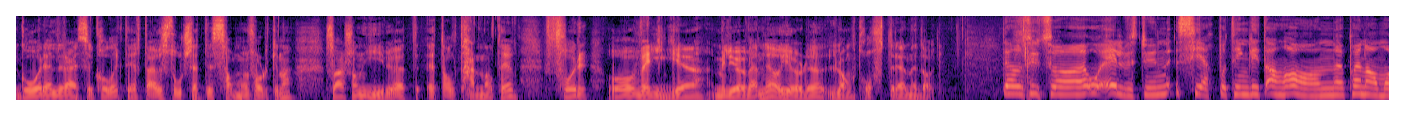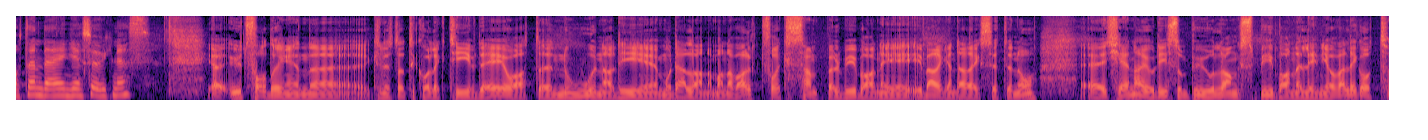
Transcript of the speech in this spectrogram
går eller reiser kollektivt, det er jo stort sett de samme folkene. Så her sånn gir vi et, et alternativ for å velge miljøvennlig og gjøre det langt oftere enn i dag. Det høres ut som Elvestuen ser på ting litt annen, på en annen måte enn deg, Søviknes? Ja, utfordringen knytta knyttet til kollektiv det er jo at eh, noen av de modellene man har valgt, f.eks. Bybane i Bergen der jeg sitter nå, eh, tjener jo de som bor langs bybanelinja veldig godt,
